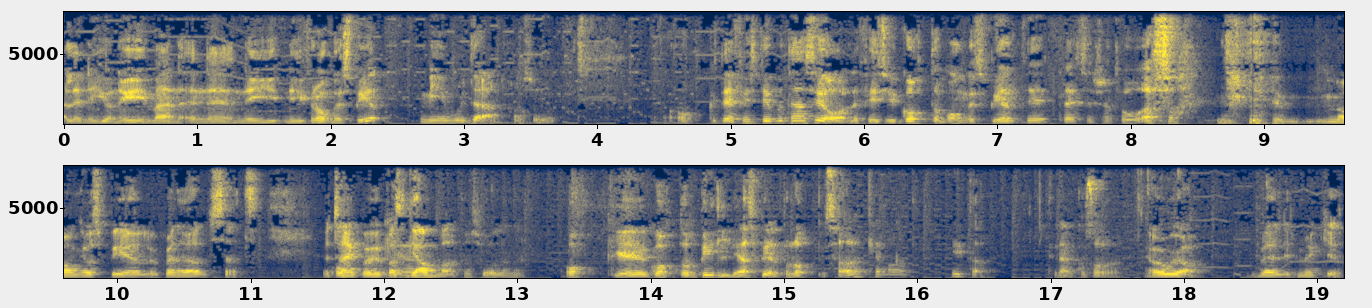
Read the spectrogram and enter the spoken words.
Eller ny och ny, men en eh, ny, ny för ångestspel. Mer modern konsol. Och det finns det potential. Det finns ju gott om ångestspel till Playstation 2 alltså. Många spel generellt sett. Med tanke på hur pass eh, gammal konsolen är. Och eh, gott om billiga spel på loppisar kan man hitta till den konsolen. Oh ja, väldigt mycket.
